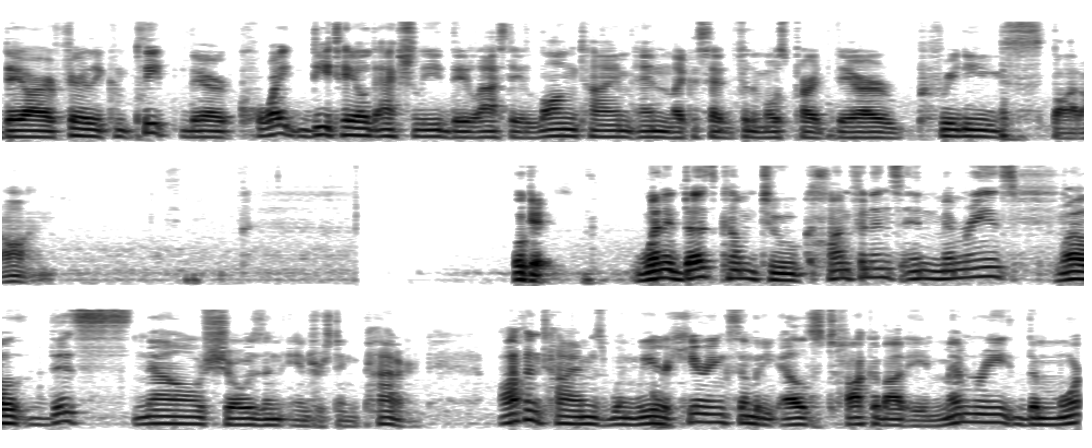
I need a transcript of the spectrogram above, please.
They are fairly complete. They're quite detailed, actually. They last a long time. And like I said, for the most part, they are pretty spot on. Okay, when it does come to confidence in memories, well, this now shows an interesting pattern oftentimes when we are hearing somebody else talk about a memory, the more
